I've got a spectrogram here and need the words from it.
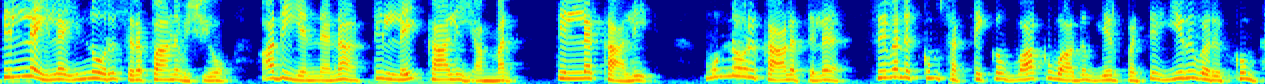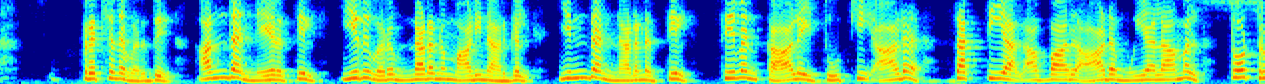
தில்லையில் இன்னொரு சிறப்பான விஷயம். அது என்னன்னா தில்லை காளி அம்மன் தில்லக்காளி. முன்னொரு காலத்தில் சிவனுக்கும் சக்திக்கும் வாக்குவாதம் ஏற்பட்டு இருவருக்கும் பிரச்சனை வருது. அந்த நேரத்தில் இருவரும் நடனம் ஆடினார்கள். இந்த நடனத்தில் சிவன் காலை தூக்கி ஆட சக்தியால் அவ்வாறு ஆட முயலாமல் தோற்று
